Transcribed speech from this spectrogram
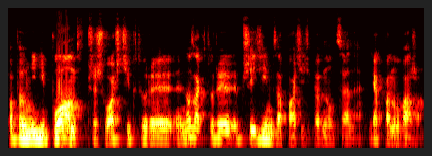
popełnili błąd w przeszłości, który, no, za który przyjdzie im zapłacić pewną cenę. Jak pan uważa?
